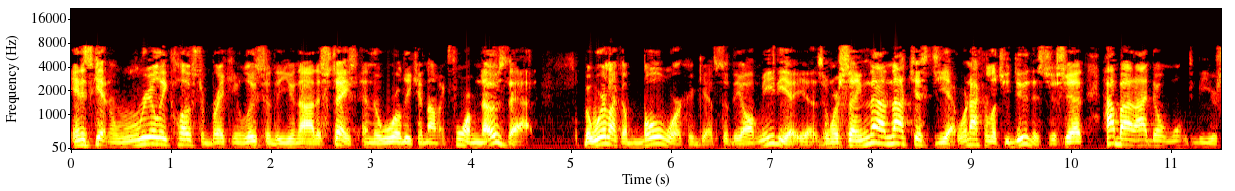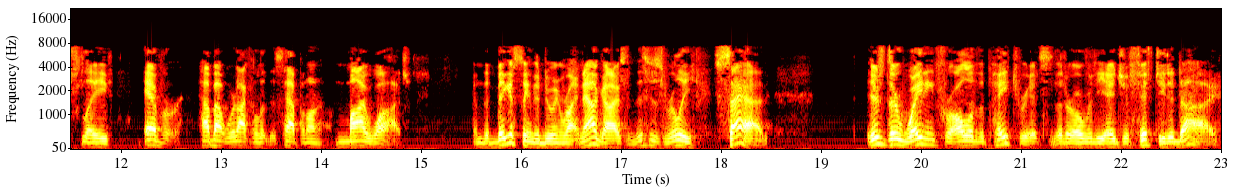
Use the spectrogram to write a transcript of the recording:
And it's getting really close to breaking loose in the United States, and the World Economic Forum knows that. But we're like a bulwark against it, the alt media is. And we're saying, no, not just yet. We're not going to let you do this just yet. How about I don't want to be your slave ever? How about we're not going to let this happen on my watch? And the biggest thing they're doing right now, guys, and this is really sad, is they're waiting for all of the patriots that are over the age of 50 to die.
